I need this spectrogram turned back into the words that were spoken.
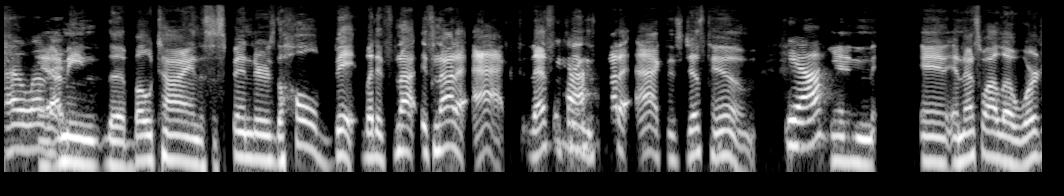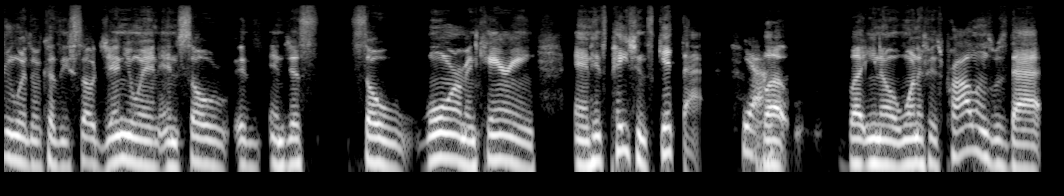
I love yeah, it. I mean the bow tie and the suspenders, the whole bit. But it's not. It's not an act. That's the Yeah. thing. It's not an act. It's just him. yeah. And and and that's why I love working with him because he's so genuine and so is and just so warm and caring. And his patients get that Yeah. but but you know one of his problems was that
